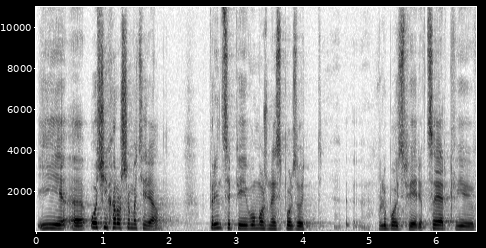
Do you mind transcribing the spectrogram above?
И очень хороший материал. В принципе, его можно использовать в любой сфере, в церкви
